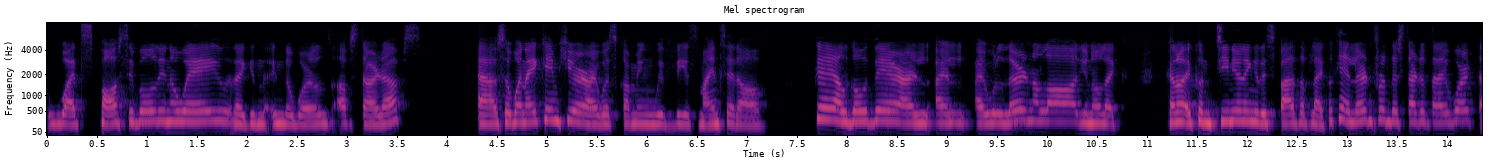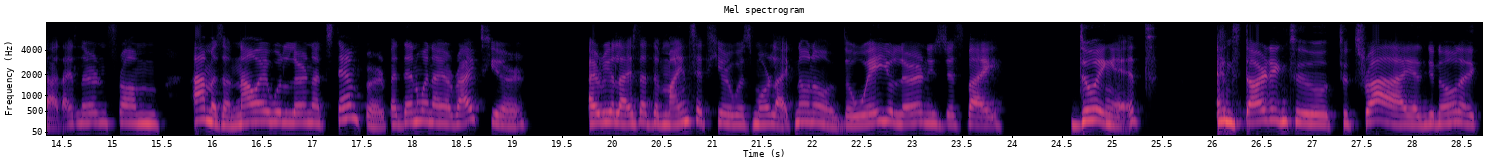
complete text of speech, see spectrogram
what's possible in a way like in, in the world of startups. Uh, so when i came here i was coming with this mindset of okay i'll go there I'll, I'll i will learn a lot you know like kind of like continuing this path of like okay i learned from the startup that i worked at. I learned from amazon. Now i will learn at stanford. But then when i arrived here i realized that the mindset here was more like no no the way you learn is just by doing it and starting to to try. And you know like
